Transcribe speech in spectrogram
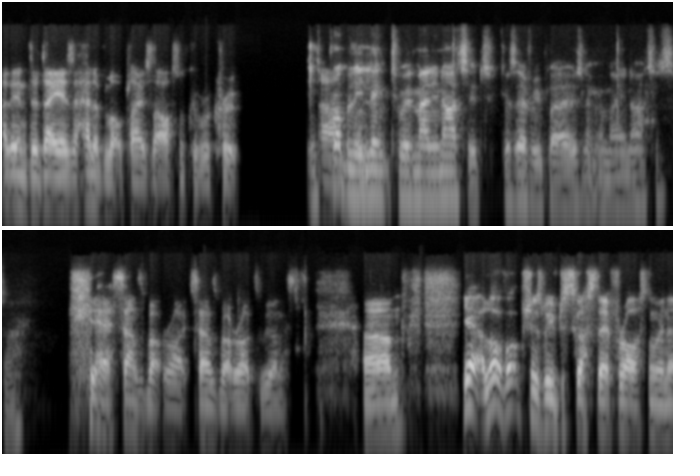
at the end of the day, there's a hell of a lot of players that Arsenal could recruit. It's probably um, linked with Man United because every player is linked with Man United. So Yeah, sounds about right. Sounds about right, to be honest. Um, yeah, a lot of options we've discussed there for Arsenal in a,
